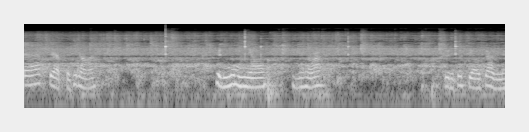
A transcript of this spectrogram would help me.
ซ่บแซ่บแต่พี่น้องเป็นนุ่มเนียวเห็นไหมว่าเป็นก๋วยเตี๋ยวเจ้าเห็นไหม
